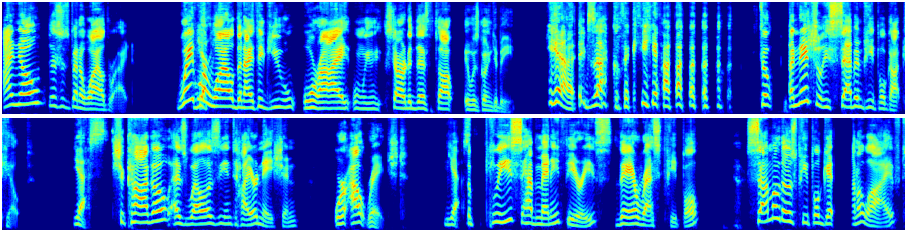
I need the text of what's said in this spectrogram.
I know this has been a wild ride. Way more Yes. wild than I think you or I, when we started this, thought it was going to be. Yeah, exactly. Yeah. So initially, seven people got killed. yes. Chicago, as well as the entire nation, were outraged. Yes. The police have many theories. They arrest people. Some of those people get unalived.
